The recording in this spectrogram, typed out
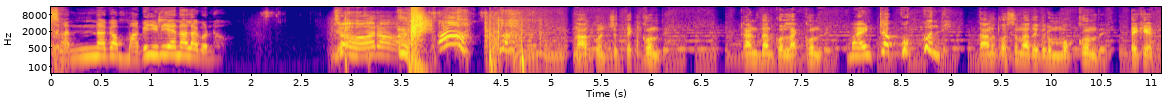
సన్నగా మగ ఇలియనలాగున్నావు. రారా. ఆ! నాకు కొంచెం తెక్కు ఉంది కానీ దానికి లెక్క ఉంది మా ఇంట్లో కుక్కుంది. దానికోసం నా దగ్గర మొక్కు ఉంది టికెట్.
